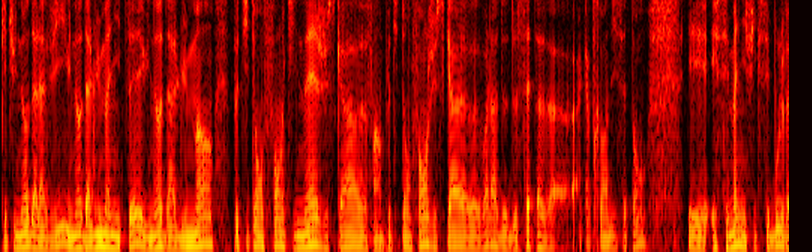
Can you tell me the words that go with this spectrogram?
qui est une ode à la vie, une ode à l'humanité, une ode à l'humain, petit enfant qui naît jusqu'à, enfin, petit enfant jusqu'à, voilà, de, de 7 à, à 97 ans. Et, et c'est magnifique, c'est bouleversant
